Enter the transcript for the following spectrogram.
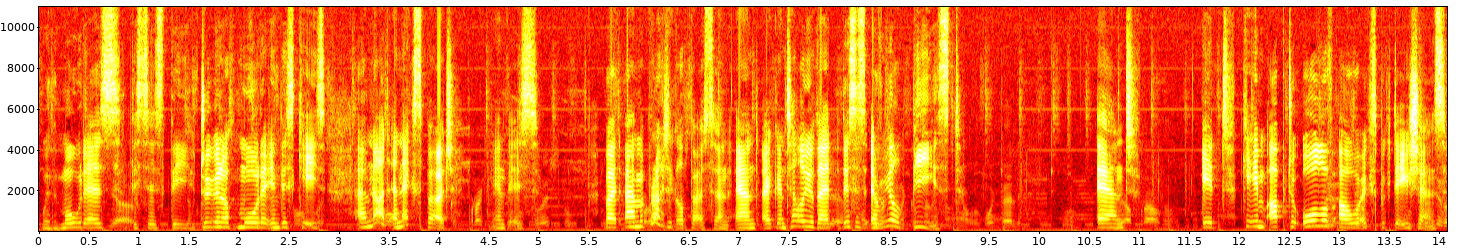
with motors. This is the Duvinov motor in this case. I'm not an expert in this, but I'm a practical person and I can tell you that this is a real beast. And it came up to all of our expectations.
